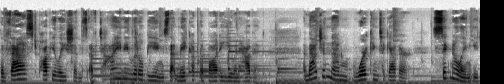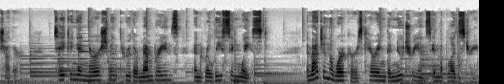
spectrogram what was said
the vast populations of tiny little beings that make up the body you inhabit. Imagine them working together, signaling each other, taking in nourishment through their membranes and releasing waste. Imagine the workers carrying the nutrients in the bloodstream.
